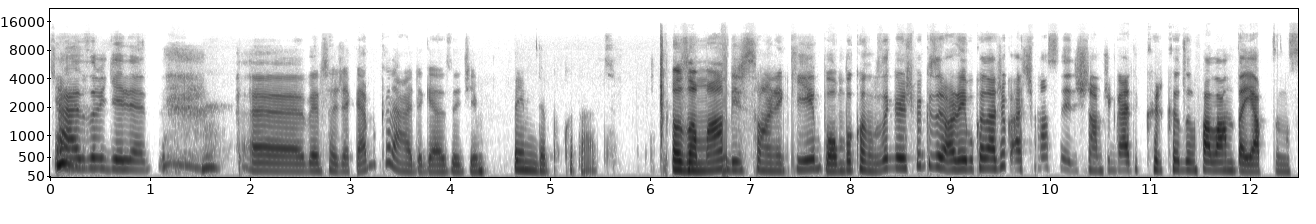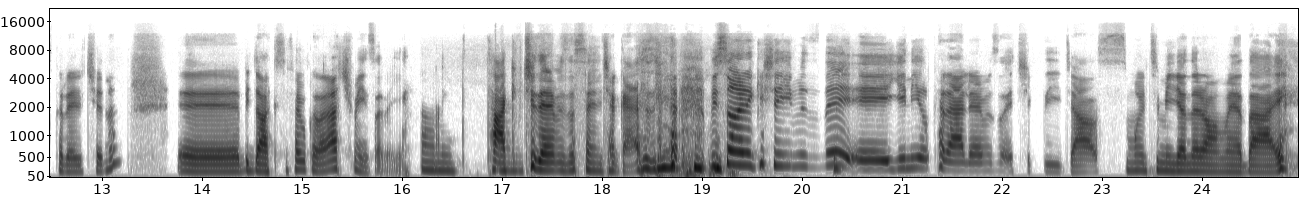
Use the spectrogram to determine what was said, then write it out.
Kendinize bir gelin. Ee, benim söyleyeceklerim bu kadardı Gözdeciğim. Benim de bu kadardı. O zaman bir sonraki bomba konumuzda görüşmek üzere. Arayı bu kadar çok açmazsın diye düşünüyorum. Çünkü artık 40 adım falan da yaptınız kraliçenin. Ee, bir dahaki sefer bu kadar açmayız arayı. Amin. Takipçilerimiz de seni çok özlüyor. Bir sonraki şeyimizde e, yeni yıl kararlarımızı açıklayacağız. Multimilyoner olmaya dair.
